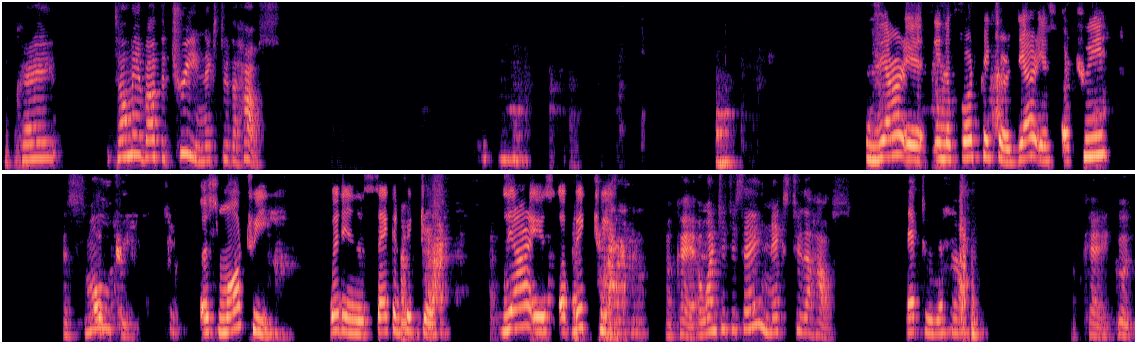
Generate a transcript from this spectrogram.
Okay. Tell me about the tree next to the house. There is in the first picture, there is a tree, A small tree. a small tree. But in the second picture, there is a big tree Okay, I want you to say next to the house. Next to the house. Okay, good.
